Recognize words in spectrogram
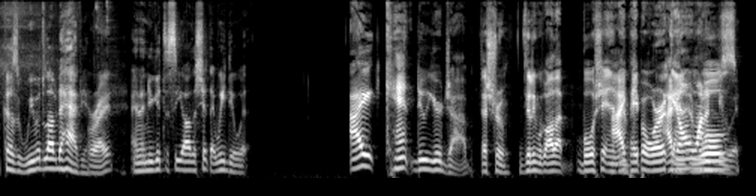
because we would love to have you. Right. And then you get to see all the shit that we deal with. I can't do your job. That's true. Dealing with all that bullshit and, I- and paperwork. I don't want to do it.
